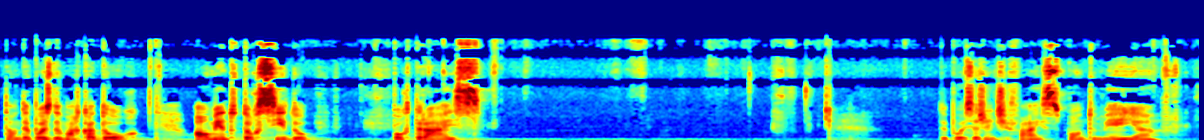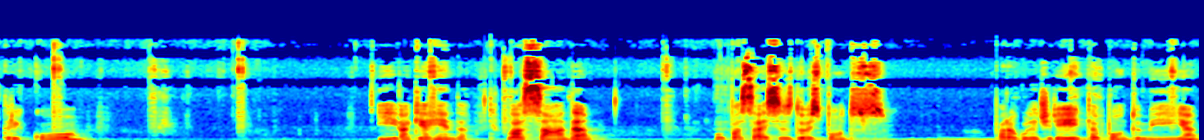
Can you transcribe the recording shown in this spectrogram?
Então, depois do marcador, aumento torcido por trás. Depois a gente faz ponto meia, tricô, e aqui a renda laçada. Vou passar esses dois pontos para a agulha direita, ponto meia.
